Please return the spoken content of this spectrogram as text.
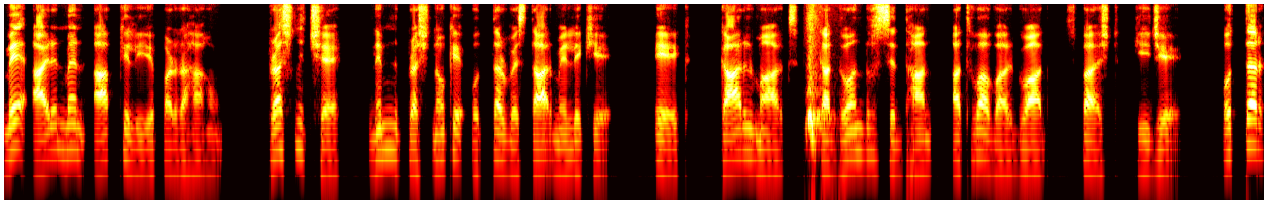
मैं आयरन मैन आपके लिए पढ़ रहा हूँ। प्रश्न छह निम्न प्रश्नों के उत्तर विस्तार में लिखिए। एक कार्ल मार्क्स का द्वंद्व सिद्धांत अथवा वर्गवाद, स्पष्ट कीजिए। उत्तर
